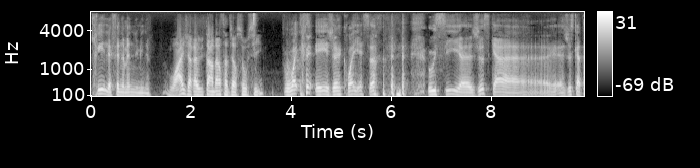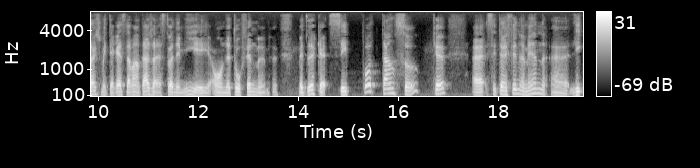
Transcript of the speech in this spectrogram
crée le phénomène lumineux. Ouais, j'aurais eu tendance à dire ça aussi. Oui, et je croyais ça aussi euh, jusqu'à euh, jusqu'à temps que je m'intéresse davantage à l'astronomie et on a tôt fait de me, me, dire que c'est pas tant ça que euh, c'est un phénomène. Il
